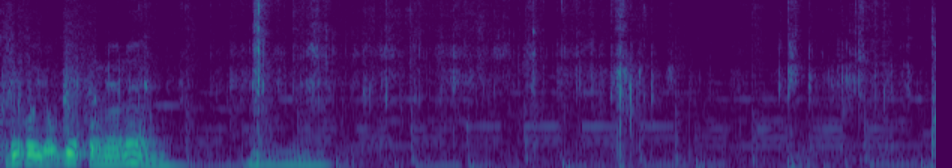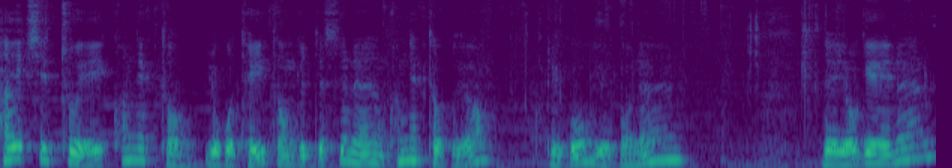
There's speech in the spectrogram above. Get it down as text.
그리고 여기 보면은 타입C to A 커넥터. 요거 데이터 옮길 때 쓰는 커넥터고요. 그리고 요거는 네 여기에는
